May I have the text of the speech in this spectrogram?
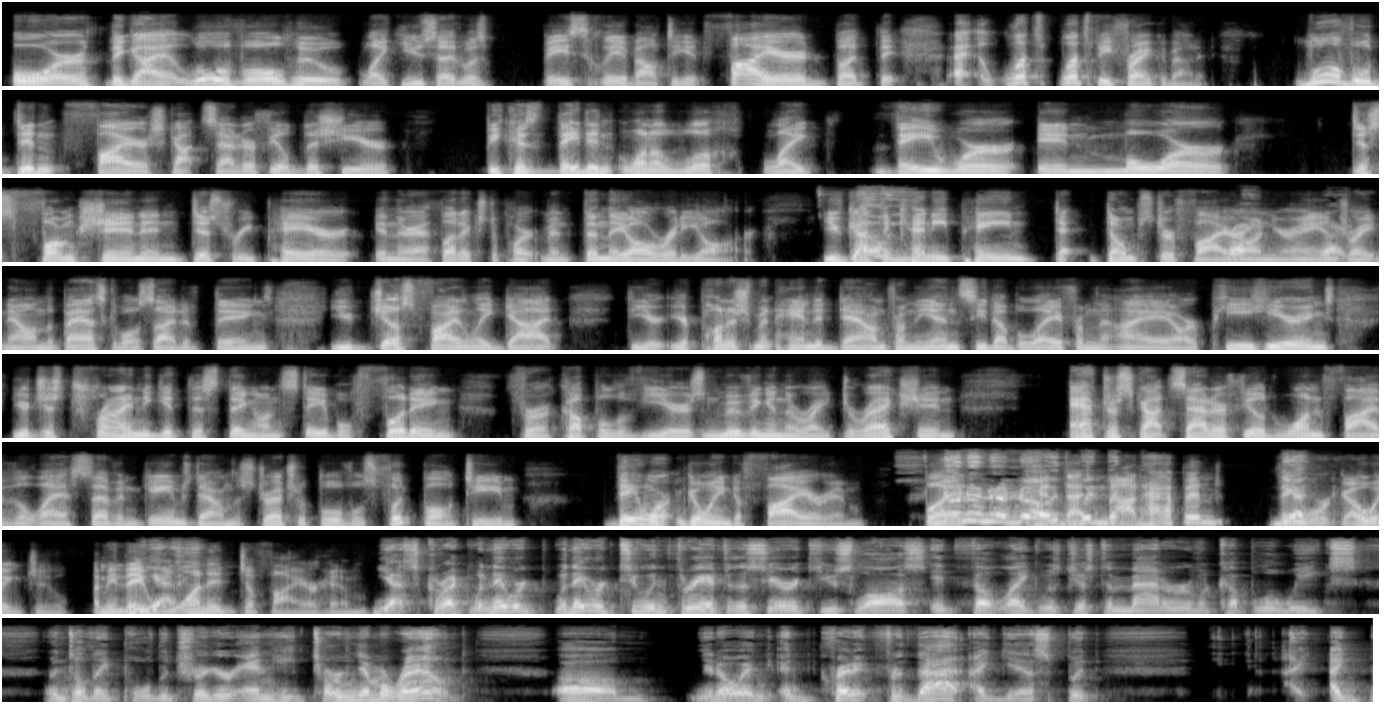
or the guy at Louisville who, like you said, was basically about to get fired. But they, uh, let's let's be frank about it. Louisville didn't fire Scott Satterfield this year because they didn't want to look like they were in more dysfunction and disrepair in their athletics department than they already are. You've got No, the Kenny Payne d- dumpster fire Right, on your hands right. right. now on the basketball side of things. You just finally got the, your, your punishment handed down from the NCAA, from the IARP hearings. You're just trying to get this thing on stable footing for a couple of years and moving in the right direction. After Scott Satterfield won five of the last seven games down the stretch with Louisville's football team, they weren't going to fire him. But no, no, no, had that but- but- not happened, they Yeah. were going to. I mean, they Yes. wanted to fire him. Yes, correct. When they were when they were two and three after the Syracuse loss, it felt like it was just a matter of a couple of weeks until they pulled the trigger, and he turned them around. Um, you know, and and credit for that, I guess. But I I,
